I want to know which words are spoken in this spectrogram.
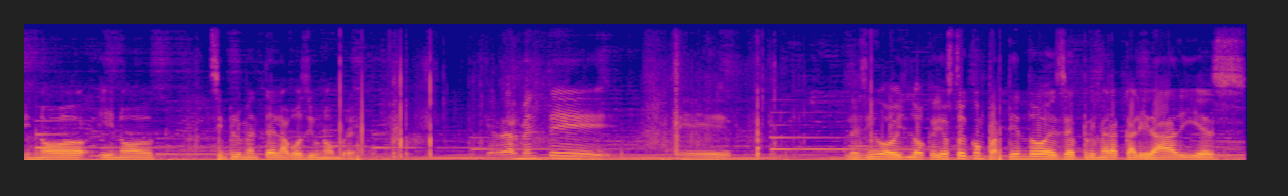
y no y no simplemente la voz de un hombre. Realmente eh, les digo, lo que yo estoy compartiendo es de primera calidad y es,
